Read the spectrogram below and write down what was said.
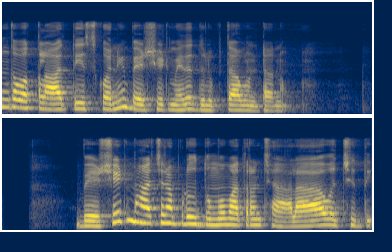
ఇంకా ఒక క్లాత్ తీసుకొని బెడ్షీట్ మీద దులుపుతూ ఉంటాను. బెడ్షీట్ మార్చినప్పుడు దుమ్ము మాత్రం చాలా వచ్చింది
